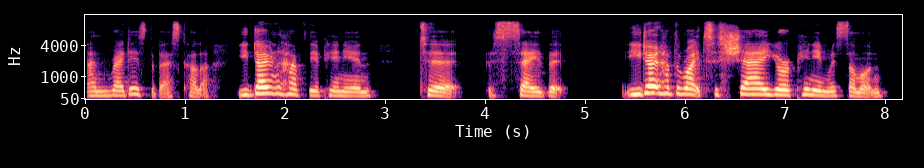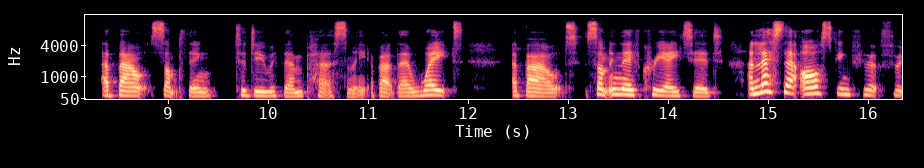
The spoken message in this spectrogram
and red is the best color. You don't have the opinion to say that you don't have the right to share your opinion with someone about something to do with them personally, about their weight, about something they've created, unless they're asking for, for,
